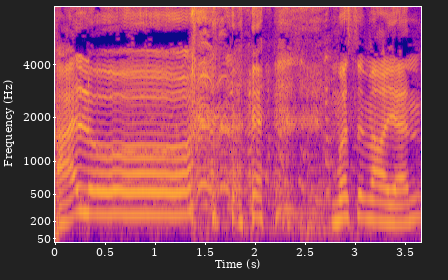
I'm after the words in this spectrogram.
Allô? Moi c'est Marianne,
